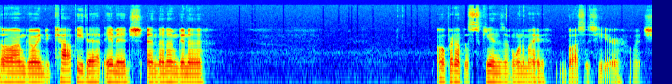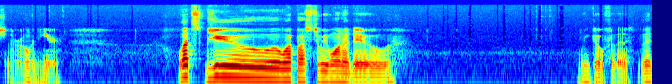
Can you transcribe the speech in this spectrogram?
So I'm going to copy that image and then I'm going to open up the skins of one of my buses here, which they're all in here. Let's do, what bus do we want to do? We go for the, the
